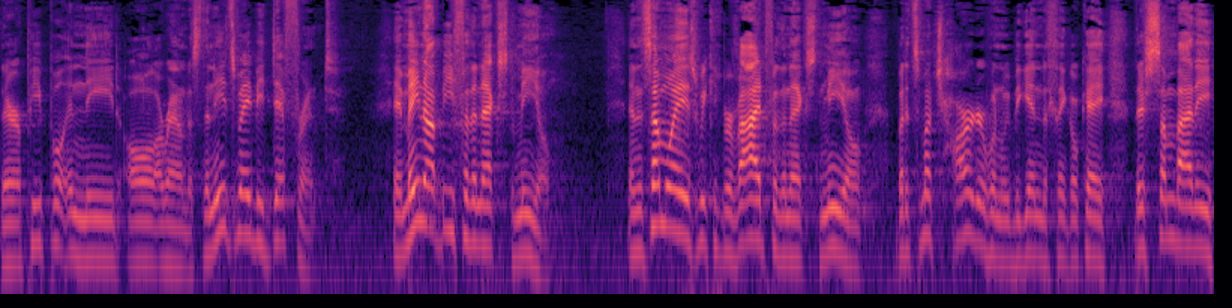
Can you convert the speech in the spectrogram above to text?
There are people in need all around us. The needs may be different. It may not be for the next meal. And in some ways, we can provide for the next meal, but it's much harder when we begin to think okay, there's somebody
